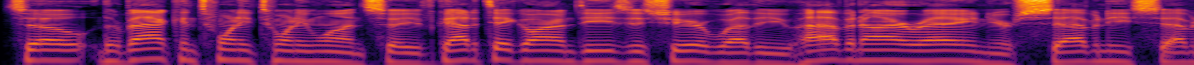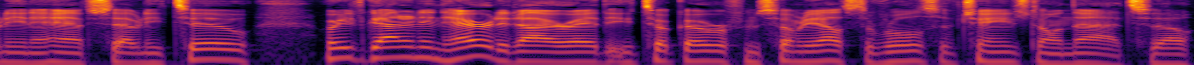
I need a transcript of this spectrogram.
So they're back in 2021. So you've got to take RMDs this year, whether you have an IRA and you're 70, 70 and a half, 72, or you've got an inherited IRA that you took over from somebody else. The rules have changed on that. So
